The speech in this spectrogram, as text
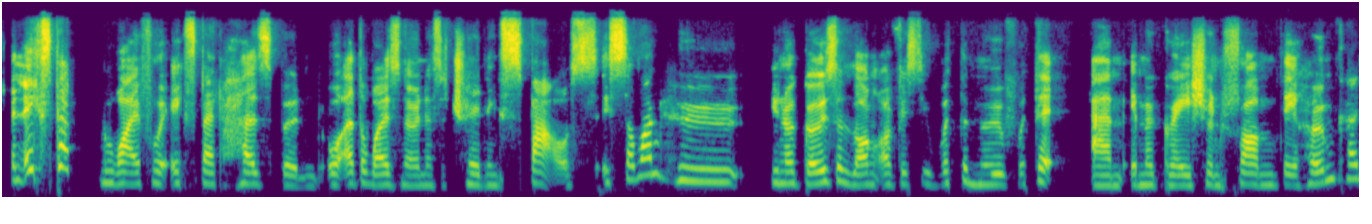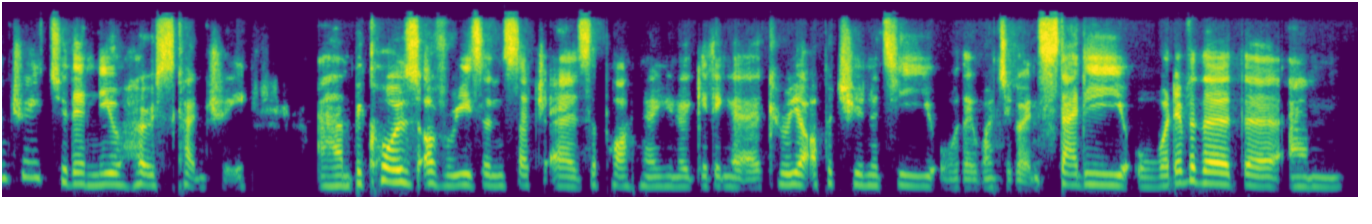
an expat wife or expat husband, or otherwise known as a trailing spouse, is someone who, you know, goes along obviously with the move, with the um, immigration from their home country to their new host country. Um, because of reasons such as the partner, you know, getting a career opportunity, or they want to go and study, or whatever the the um,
